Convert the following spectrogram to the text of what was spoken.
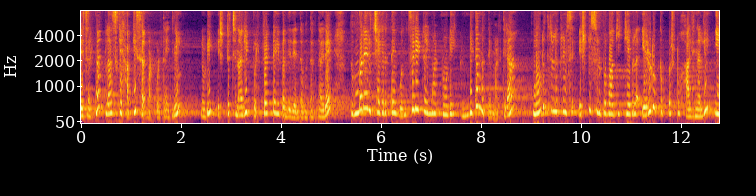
ಡೆಸರ್ಟ್ನ ಗ್ಲಾಸ್ಗೆ ಹಾಕಿ ಸರ್ವ್ ಮಾಡ್ಕೊಳ್ತಾ ಇದ್ದೀನಿ. ನೋಡಿ ಎಷ್ಟು ಚೆನ್ನಾಗಿ ಪರ್ಫೆಕ್ಟ್ ಆಗಿ ಬಂದಿದೆ ಅಂತ ಗೊತ್ತಾಗ್ತಾ ಇದೆ. ತುಂಬಾನೇ ರುಚಿಯಾಗಿರುತ್ತೆ. ಒಂದ್ಸರಿ ಟ್ರೈ ಮಾಡಿ ನೋಡಿ, ಖಂಡಿತ ಮತ್ತೆ ಮಾಡ್ತೀರಾ? ನೋಡಿದ್ರಲ್ಲ ಫ್ರೆಂಡ್ಸ್ ಎಷ್ಟು ಸುಲಭವಾಗಿ ಕೇವಲ ಎರಡು ಕಪ್ ಅಷ್ಟು ಹಾಲಿನಲ್ಲಿ ಈ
